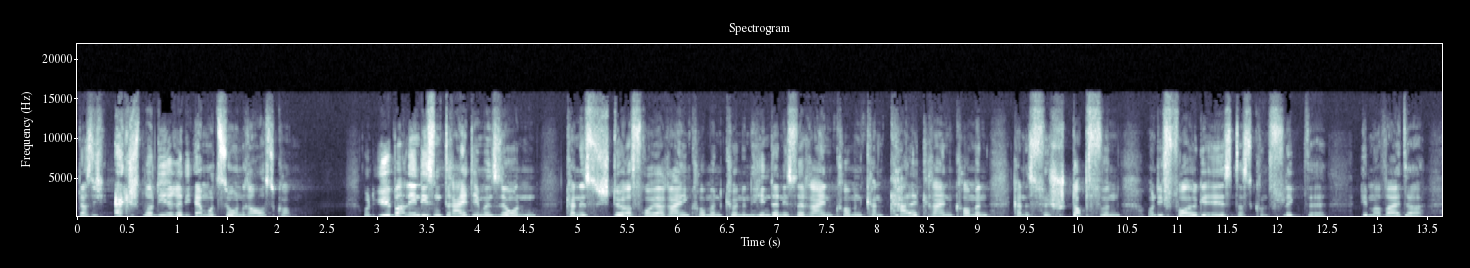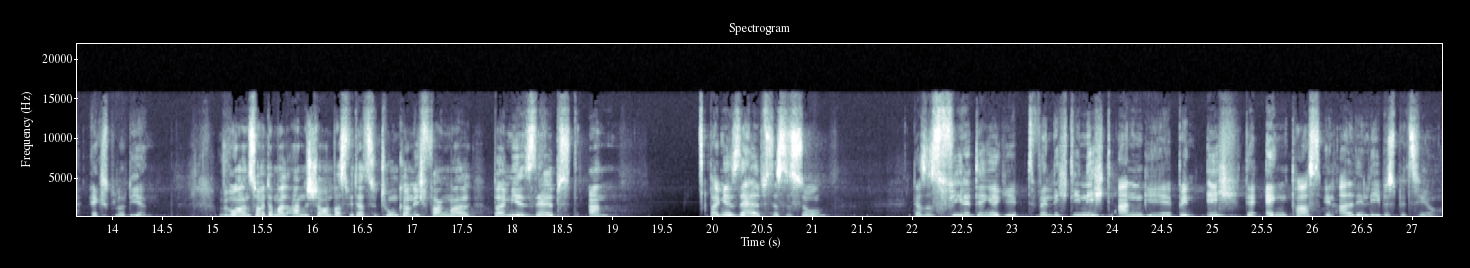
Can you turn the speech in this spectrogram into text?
dass ich explodiere, die Emotionen rauskommen. Und überall in diesen drei Dimensionen kann es Störfeuer reinkommen, können Hindernisse reinkommen, kann Kalk reinkommen, kann es verstopfen und die Folge ist, dass Konflikte immer weiter explodieren. Wir wollen uns heute mal anschauen, was wir dazu tun können. Ich fange mal bei mir selbst an. Bei mir selbst ist es so, dass es viele Dinge gibt, wenn ich die nicht angehe, bin ich der Engpass in all den Liebesbeziehungen.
